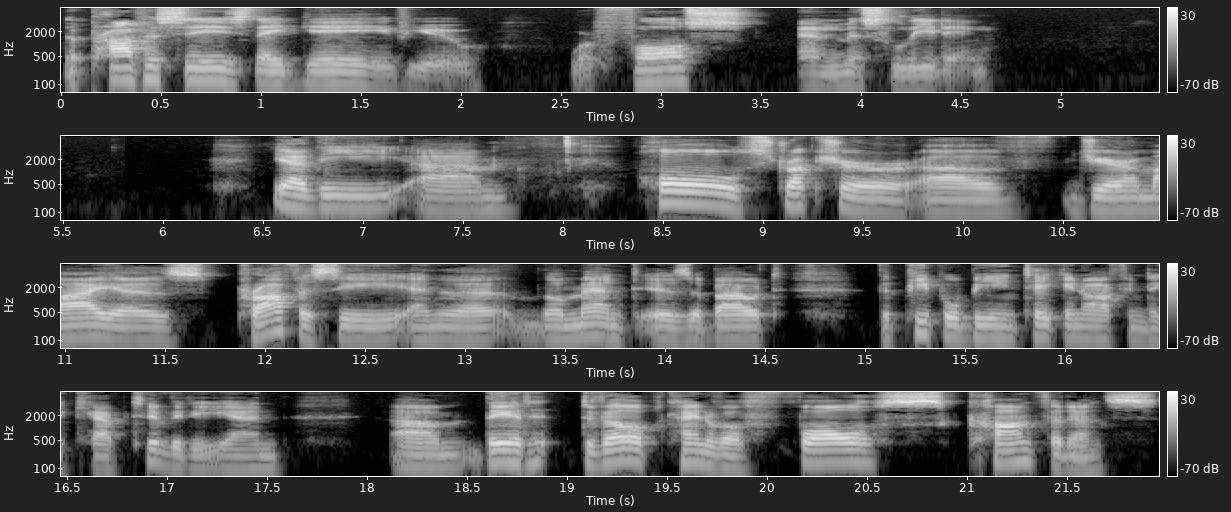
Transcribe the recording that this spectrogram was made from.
The prophecies they gave you were false and misleading. Yeah, the um, whole structure of Jeremiah's prophecy and the lament is about the people being taken off into captivity. And um, they had developed kind of a false confidence,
